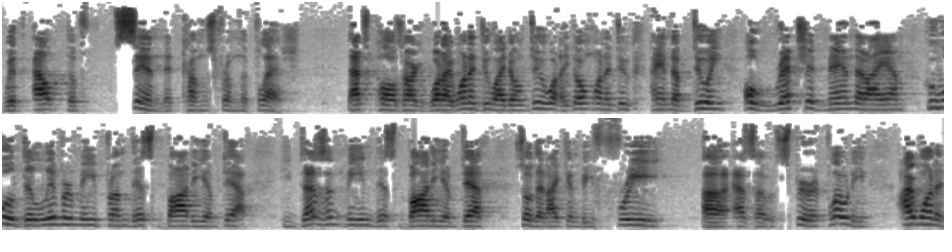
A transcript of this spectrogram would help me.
without the sin that comes from the flesh. That's Paul's argument. What I want to do, I don't do. What I don't want to do, I end up doing. Oh, wretched man that I am, who will deliver me from this body of death? He doesn't mean this body of death so that I can be free uh, as a spirit floating. I want a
